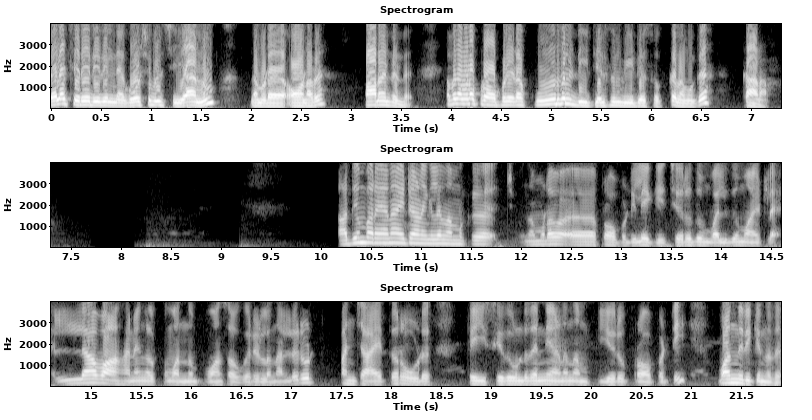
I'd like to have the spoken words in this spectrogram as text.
വില ചെറിയ രീതിയിൽ നെഗോഷ്യബിൾ ചെയ്യാനും നമ്മുടെ ഓണർ പറഞ്ഞിട്ടുണ്ട്. അപ്പോൾ നമ്മുടെ പ്രോപ്പർട്ടിയുടെ കൂടുതൽ ഡീറ്റെയിൽസും വീഡിയോസും ഒക്കെ നമുക്ക് കാണാം. ആദ്യം പറയാനായിട്ടാണെങ്കിൽ നമുക്ക് നമ്മുടെ പ്രോപ്പർട്ടിയിലേക്ക് ചെറുതും വലുതുമായിട്ടുള്ള എല്ലാ വാഹനങ്ങൾക്കും വന്ന് പോകാൻ സൗകര്യമുള്ള നല്ലൊരു പഞ്ചായത്ത് റോഡ് ഫേസ് ചെയ്തുകൊണ്ട് തന്നെയാണ് നമുക്ക് ഈ ഒരു പ്രോപ്പർട്ടി വന്നിരിക്കുന്നത്.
